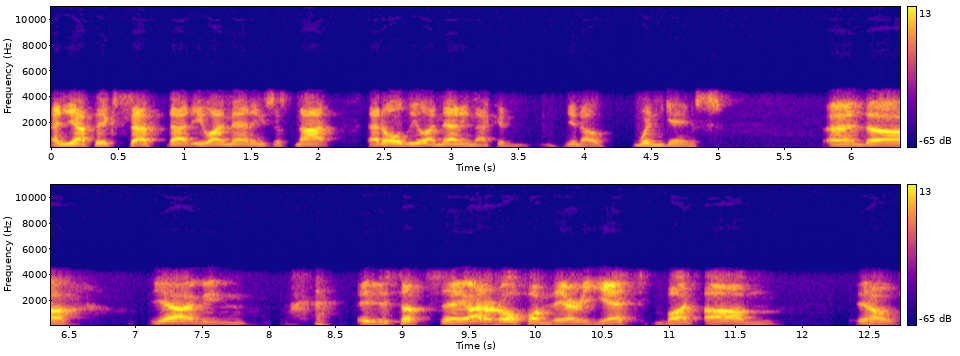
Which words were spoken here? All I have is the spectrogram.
and you have to accept that Eli Manning's just not that old Eli Manning that could you know win games. And uh, yeah, I mean, it is tough to say. I don't know if I'm there yet, but um, you know,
